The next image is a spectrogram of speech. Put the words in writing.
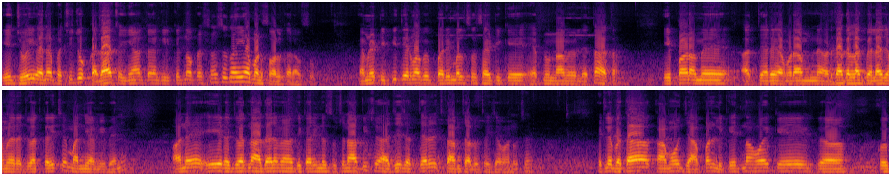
એ જોઈ અને પછી જો કદાચ અહીંયા કંઈક લીકેજનો પ્રશ્ન હશે તો અહીંયા પણ સોલ્વ કરાવશું. એમણે ટીપી તેરમાં કોઈ પરિમલ સોસાયટી કે એપનું નામ એ લેતા હતા. એ પણ અમે અત્યારે હમણાં અમને અડધા કલાક પહેલાં જ અમણે રજૂઆત કરી છે, માન્ય અમીબેને. અને એ રજૂઆતના આધારે મેં અધિકારીને સૂચના આપી છે, આજે જ અત્યારે જ કામ ચાલુ થઈ જવાનું છે. એટલે બધા કામો જ્યાં પણ લીકેજના હોય કે કોઈ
